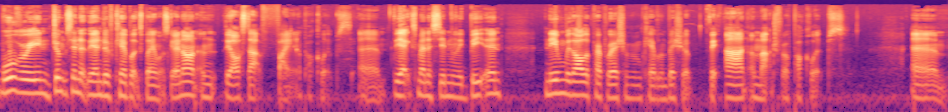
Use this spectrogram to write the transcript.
Wolverine jumps in at the end of Cable explaining what's going on, and they all start fighting Apocalypse. Um, the X Men are seemingly beaten, and even with all the preparation from Cable and Bishop, they aren't a match for Apocalypse. Um,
